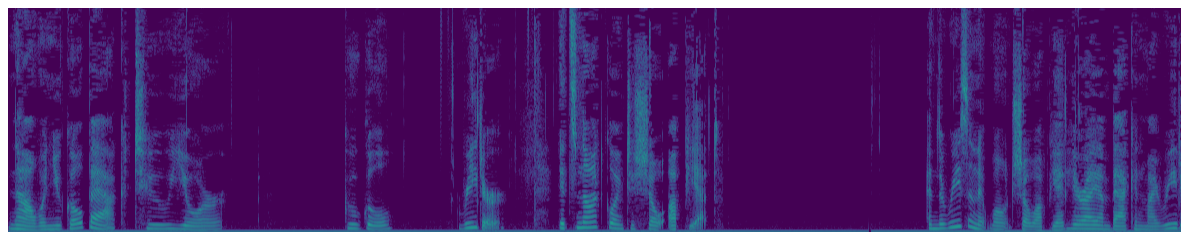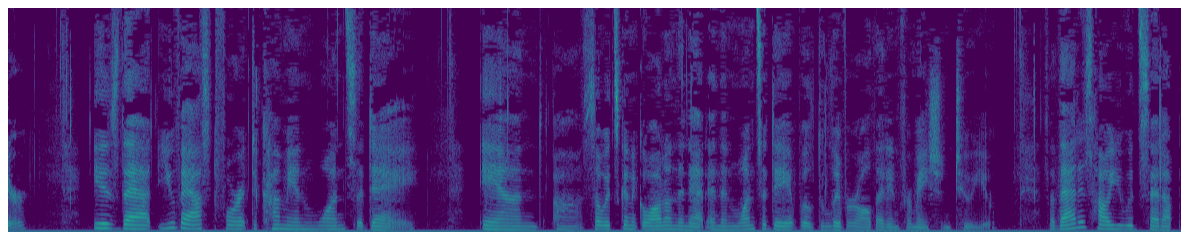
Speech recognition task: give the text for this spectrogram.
Now when you go back to your Google Reader, it's not going to show up yet. And the reason it won't show up yet, here I am back in my reader, is that you've asked for it to come in once a day. And uh, so it's going to go out on the net and then once a day it will deliver all that information to you. So that is how you would set up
